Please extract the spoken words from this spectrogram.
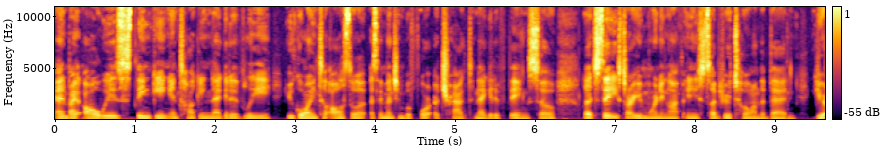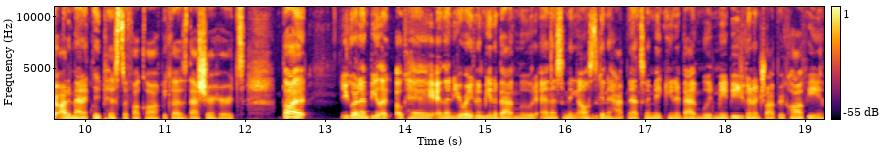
And by always thinking and talking negatively, you're going to also, as I mentioned before, attract negative things. So let's say you start your morning off and you stub your toe on the bed. You're automatically pissed the fuck off because that sure hurts. But you're gonna be like, okay, and then you're already gonna be in a bad mood, and then something else is gonna happen that's gonna make you in a bad mood. Maybe you're gonna drop your coffee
